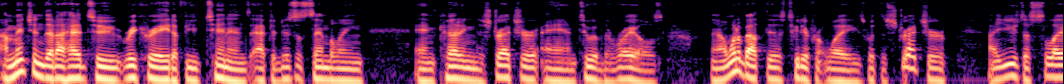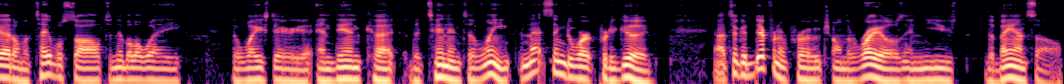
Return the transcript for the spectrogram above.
I mentioned that I had to recreate a few tenons after disassembling and cutting the stretcher and two of the rails. Now I went about this two different ways. With the stretcher, I used a sled on the table saw to nibble away the waste area and then cut the tenon to length and that seemed to work pretty good. Now, I took a different approach on the rails and used the bandsaw.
